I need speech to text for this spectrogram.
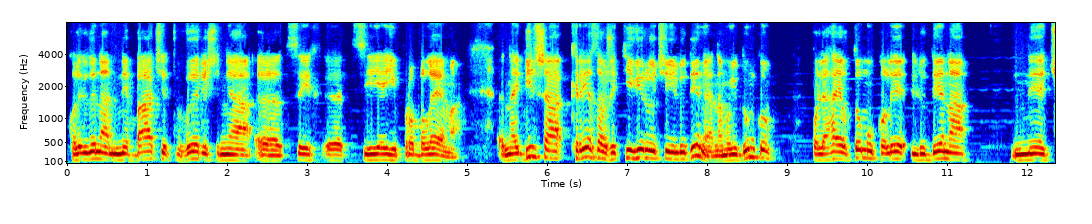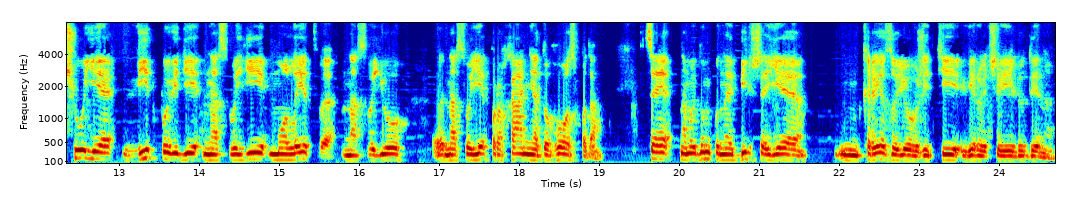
коли людина не бачить вирішення е, цих, е, цієї проблеми. Найбільша криза в житті віруючої людини, на мою думку, полягає в тому, коли людина не чує відповіді на свої молитви, на, свою, на своє прохання до Господа. Це, на мою думку, найбільше є кризою в житті віруючої людини.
